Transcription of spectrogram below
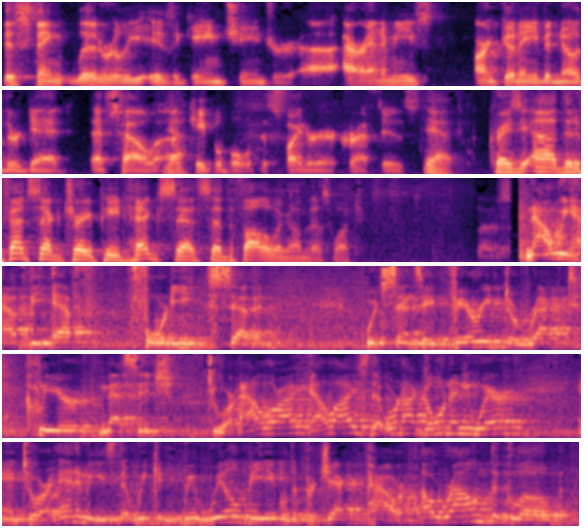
This thing literally is a game changer. Uh, our enemies aren't going to even know they're dead. That's how uh, yeah. capable this fighter aircraft is. Yeah, crazy. Uh, the Defense Secretary Pete Hegseth said the following on this. Watch. Now we have the F 47, which sends a very direct, clear message to our ally, allies that we're not going anywhere and to our enemies that we can we will be able to project power around the globe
